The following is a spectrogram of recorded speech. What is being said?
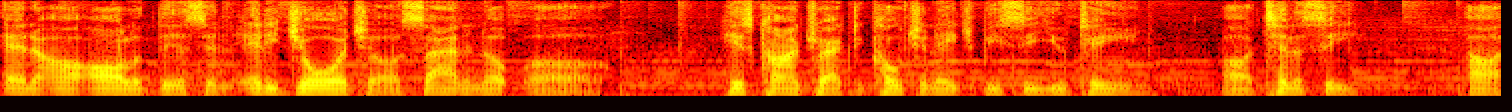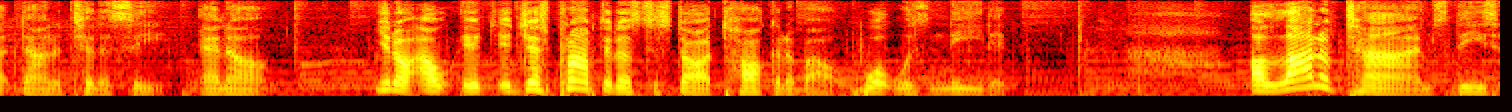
and uh, all of this, and Eddie George uh, signing up uh, his contract to coach an HBCU team, uh, Tennessee, uh, down in Tennessee, and uh, you know, I, it, it just prompted us to start talking about what was needed. A lot of times, these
